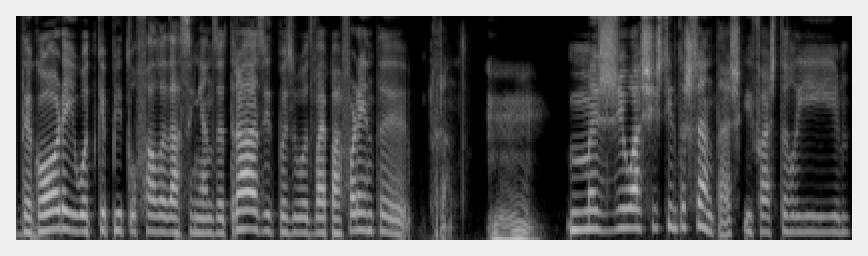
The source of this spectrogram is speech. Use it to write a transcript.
de agora, e o outro capítulo fala de há 100 anos atrás, e depois o outro vai para a frente. Pronto. Hum, Mas eu acho isto interessante, acho que faz-te ali.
